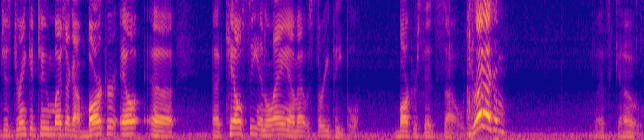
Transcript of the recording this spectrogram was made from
just drinking too much. I got Barker, El, uh, uh, Kelsey, and Lamb. That was three people. Barker said so. Drag them. Let's go.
